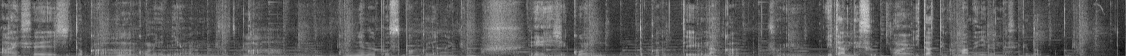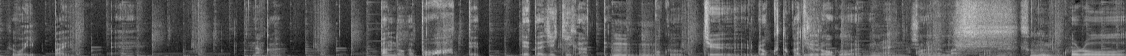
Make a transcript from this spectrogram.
アイスエイジとか、うん。コミュニオンズとか、コミュニオンズポストバンクじゃないけどエイジコインとかっていうなんかそういういたんです、はい。いたっていうかまだいるんですけどすごいいっぱい、えーなんかバンドがボワーって出た時期があって、うんうん。僕16とか16 15ぐらいの4頃に年前ですその頃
